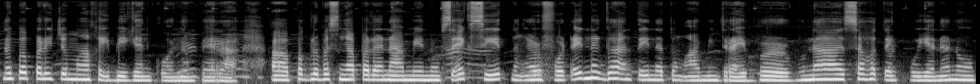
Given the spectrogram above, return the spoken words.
nagpapalit yung mga kaibigan ko ng pera. Ah, paglabas nga pala namin nung sa exit ng airport, ay naghaantay na tong aming driver. Na sa hotel po yan, ano.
